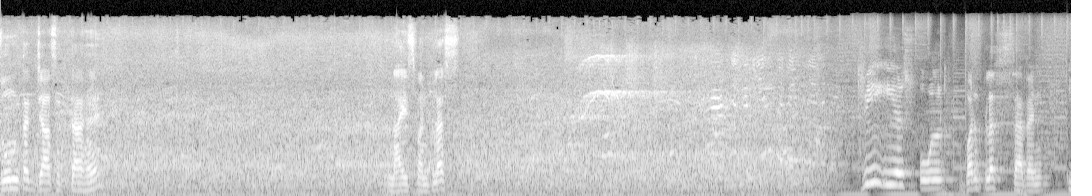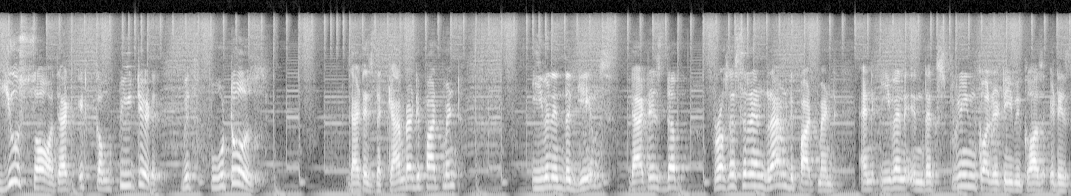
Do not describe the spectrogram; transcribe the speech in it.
जूम तक जा सकता है। Nice OnePlus three years old OnePlus seven you saw that it competed with photos that is the camera department even in the games that is the processor and RAM department and even in the screen quality because it is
